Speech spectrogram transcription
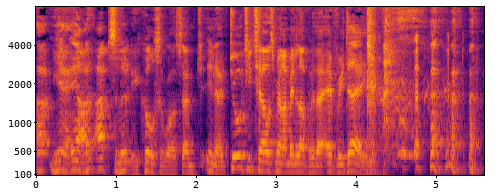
Uh, yeah, yeah, absolutely. Of course, it was. Um, you know, Georgie tells me I'm in love with her every day.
